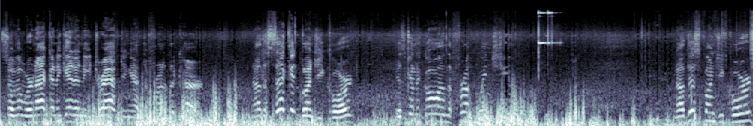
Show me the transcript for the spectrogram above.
so that we're not going to get any drafting at the front of the car. Now the second bungee cord is going to go on the front windshield. Now this bungee cord,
